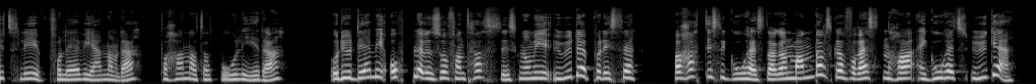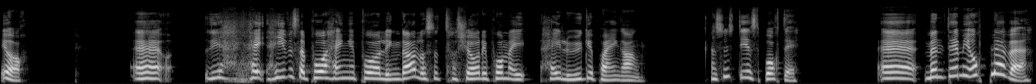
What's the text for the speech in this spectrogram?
Guds liv, får leve gjennom det. For han har tatt bolig i det. Og det er jo det vi opplever så fantastisk når vi er ute på disse, har hatt disse godhetsdagene. Mandal skal forresten ha en godhetsuke i år. Eh, de hiver seg på og henger på Lyngdal, og så kjører de på med ei hel uke på en gang. Jeg syns de er sporty. Eh, men det vi opplever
